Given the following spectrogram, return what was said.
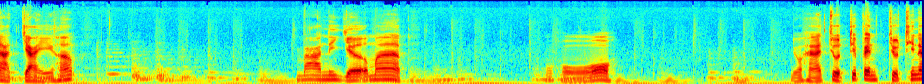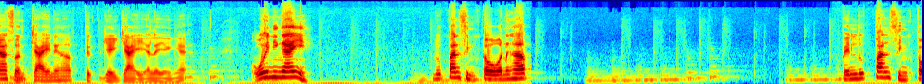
นาดใหญ่ครับ บ้านนี่เยอะมาก โอ้โห เดี๋ยวหาจุดที่เป็นจุดที่น่าสนใจนะครับ ตึกใหญ่ ๆ อะไรอย่างเงี้ย โอ้ยนี่ไง รูปปั้นสิงโตนะครับ เป็นรูปปั้นสิงโต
